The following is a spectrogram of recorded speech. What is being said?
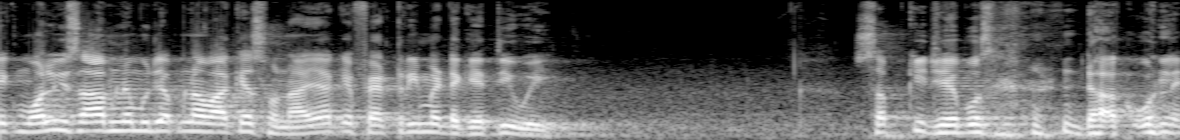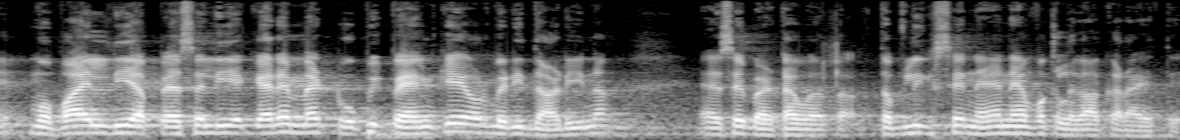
ایک مولوی صاحب نے مجھے اپنا واقعہ سنایا کہ فیکٹری میں ڈکیتی ہوئی سب کی جیبوں سے ڈاکو نے موبائل دیا پیسے لیے کہہ رہے میں ٹوپی پہن کے اور میری داڑھی نا ایسے بیٹھا ہوا تھا تبلیغ سے نئے نئے وقت لگا کر آئے تھے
